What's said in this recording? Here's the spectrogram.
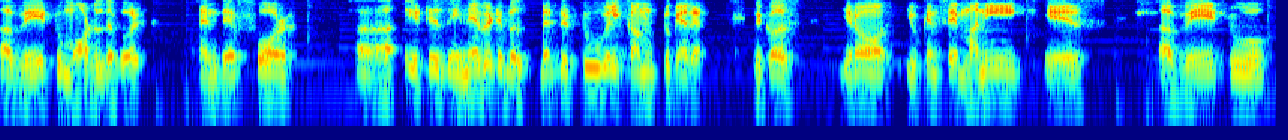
a way to model the world. And therefore, uh, it is inevitable that the two will come together because, you know, you can say money is a way to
